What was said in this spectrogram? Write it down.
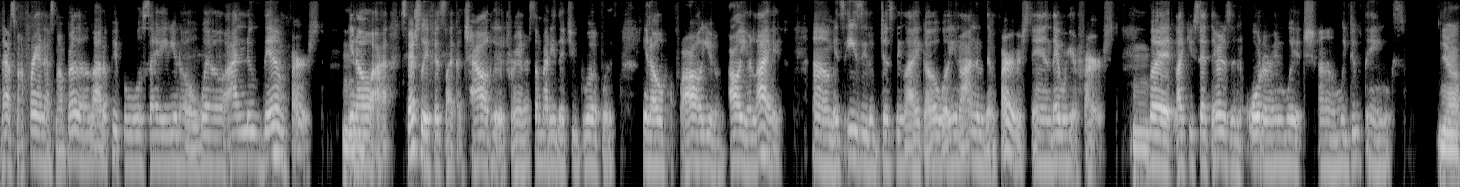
that's my friend, that's my brother. A lot of people will say, you know, well, I knew them 1st mm-hmm. You know, I especially if it's like a childhood friend or somebody that you grew up with, you know, for all your all your life um, it's easy to just be like, oh, well, you know, I knew them first and they were here 1st mm-hmm. But like you said, there is an order in which um, we do things. Yeah.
